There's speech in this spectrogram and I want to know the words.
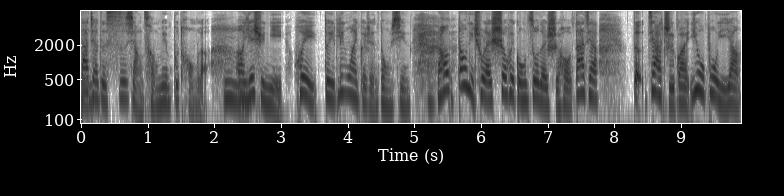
大家的思想层面不同了。啊，也许你会对另外一个人动心，然后到你出来社会工作的时候，大家。的价值观又不一样，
